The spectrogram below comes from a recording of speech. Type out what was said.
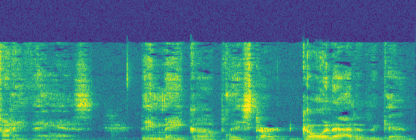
funny thing is, they make up and they start going at it again.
